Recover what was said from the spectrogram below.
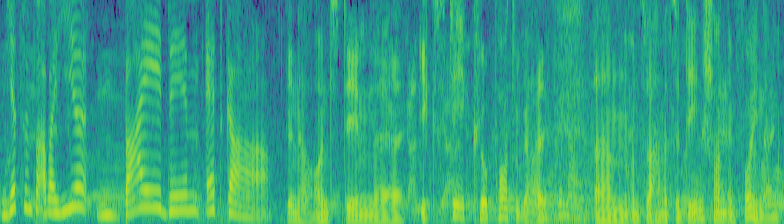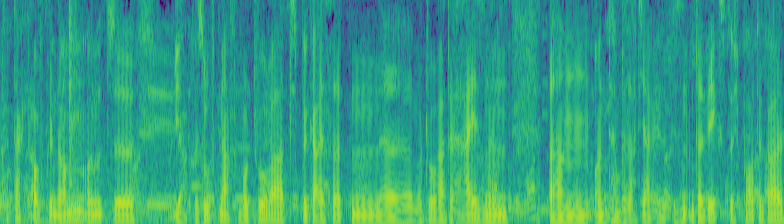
Und jetzt sind wir aber hier bei dem Edgar. Genau, und dem äh, XT Club Portugal. Ähm, und zwar haben wir zu denen schon im Vorhinein Kontakt aufgenommen und äh, ja, gesucht nach Motorradbegeisterten, äh, Motorradreisenden ähm, und haben gesagt, ja, wir, wir sind unterwegs durch Portugal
